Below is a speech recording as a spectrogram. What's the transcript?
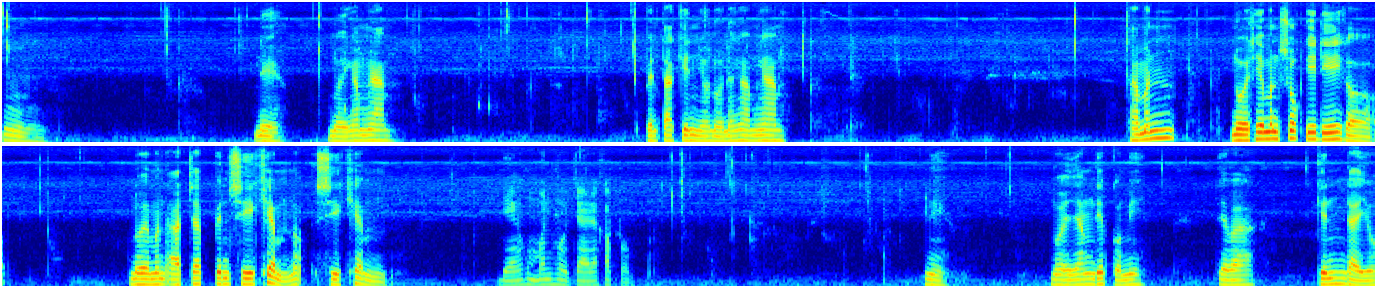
นะอืมนี่ หน่วยงามๆ เป็นตากินอยู่หน่วยงามๆ ถ้ามันหน่วยที่มันสุกดีๆ ก็ หน่วยมันอาจจะเป็นสีเข้มเนาะ สีเข้ม แดงของมันหัวใจแล้วครับผม นี่ หน่วยยังเดียบก็มี แต่ว่ากินได้อยู่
